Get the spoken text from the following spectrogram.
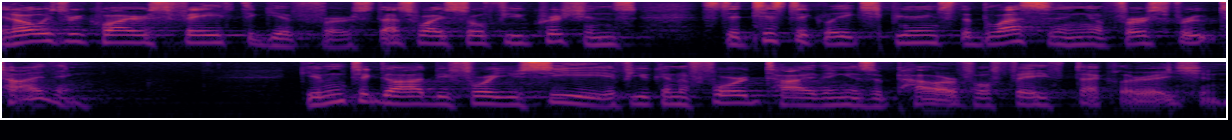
It always requires faith to give first. That's why so few Christians statistically experience the blessing of first fruit tithing. Giving to God before you see if you can afford tithing is a powerful faith declaration.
